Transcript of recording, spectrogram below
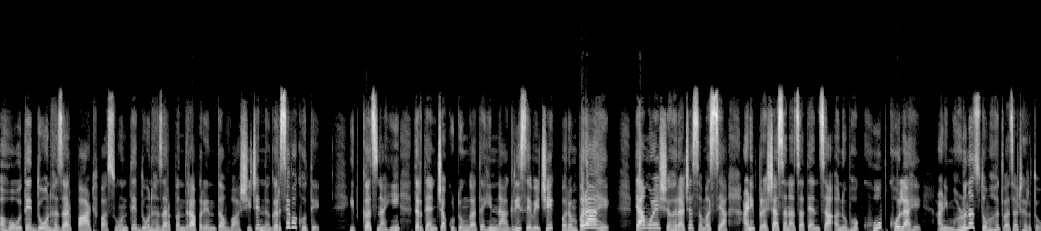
अहो ते दोन हजार पाठपासून ते दोन हजार पंधरापर्यंत वाशीचे नगरसेवक होते. इतकंच नाही तर त्यांच्या कुटुंबातही नागरी सेवेची एक परंपरा आहे. त्यामुळे शहराच्या समस्या आणि प्रशासनाचा त्यांचा अनुभव खूप खोल आहे आणि म्हणूनच तो महत्त्वाचा ठरतो.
